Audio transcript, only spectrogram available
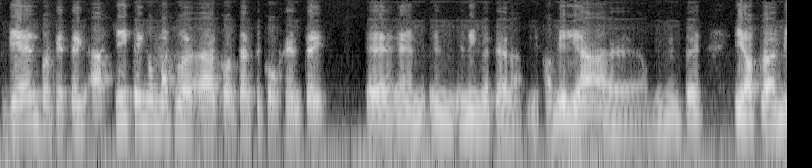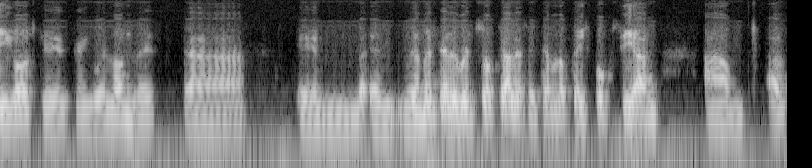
Bien, porque te- aquí tengo más eh, contacto con gente en, en- en Inglaterra, mi familia, eh, obviamente, y otros amigos que tengo en Londres. ah, en- en- realmente las redes sociales, el tema de Facebook, sí han, han- han-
